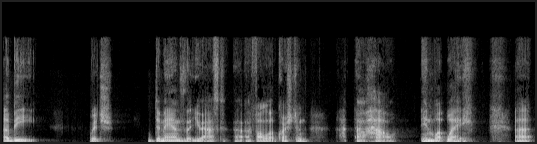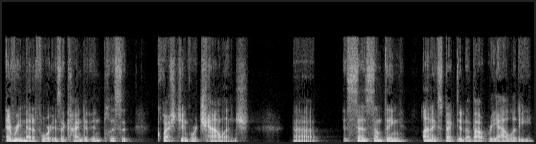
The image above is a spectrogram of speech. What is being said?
a bee which demands that you ask a follow up question how? In what way? Uh, every metaphor is a kind of implicit question or challenge. Uh, it says something unexpected about reality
